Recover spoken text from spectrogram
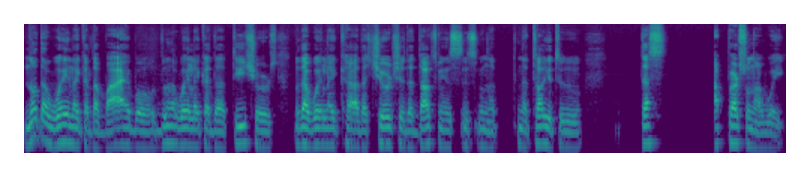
Not that way like at the Bible, not that way like at the teachers, not that way like uh, the church, the doctrine is, is gonna, gonna tell you to do. That's a personal way.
